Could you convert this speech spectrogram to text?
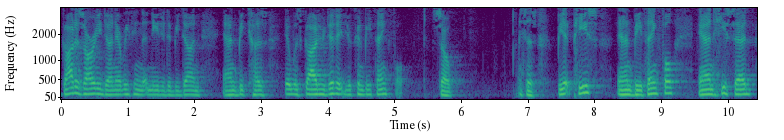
God has already done everything that needed to be done and because it was God who did it, you can be thankful. So, he says, be at peace and be thankful. And he said,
